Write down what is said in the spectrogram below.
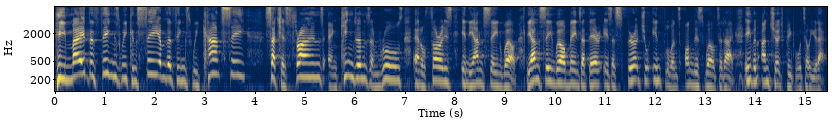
He made the things we can see and the things we can't see, such as thrones and kingdoms and rules and authorities in the unseen world. The unseen world means that there is a spiritual influence on this world today. Even unchurched people will tell you that.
